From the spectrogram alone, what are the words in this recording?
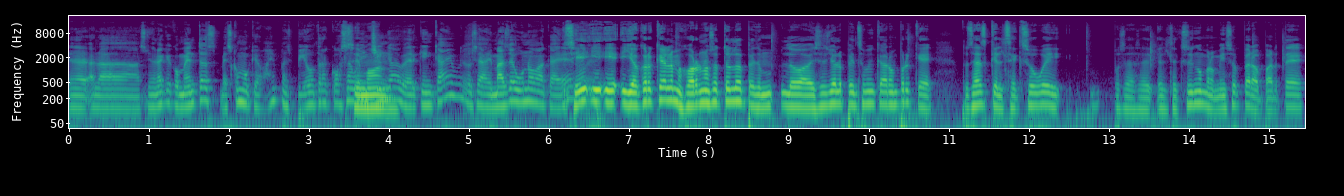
a la señora que comentas, ves como que, ay, pues pido otra cosa, güey, chinga, a ver quién cae, güey. O sea, y más de uno va a caer. Sí, y, y, yo creo que a lo mejor nosotros lo, lo a veces yo lo pienso muy cabrón porque tú sabes que el sexo, güey, o sea, se- el sexo sin compromiso, pero aparte,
